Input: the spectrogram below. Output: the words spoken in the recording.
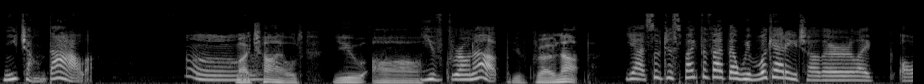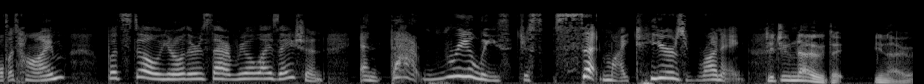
你长大了。My child, you are. You've grown up. You've grown up. Yeah, so despite the fact that we look at each other like all the time, but still, you know, there's that realization. And that really just set my tears running. Did you know that, you know,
